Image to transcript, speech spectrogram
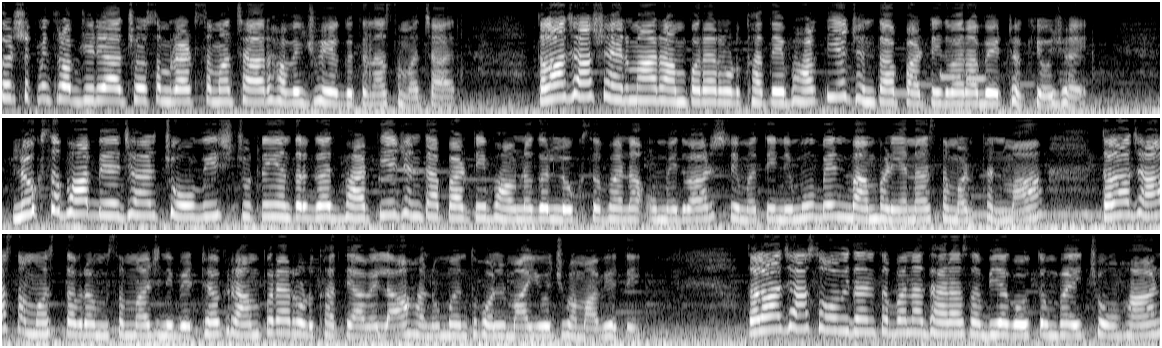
દર્શક મિત્રો, આપ જોઈ રહ્યા છો સમ્રાટ સમાચાર. હવે જોઈએ અગત્યના સમાચાર. તળાજા શહેરમાં રામપરા રોડ ખાતે ભારતીય જનતા પાર્ટી દ્વારા બેઠક યોજાઈ. લોકસભા બે હજાર ચોવીસ ચૂંટણી અંતર્ગત ભારતીય જનતા પાર્ટી ભાવનગર લોકસભાના ઉમેદવાર શ્રીમતી નિમુબેન બાંભણિયાના સમર્થનમાં તળાજા સમસ્ત બ્રહ્મ સમાજની બેઠક રામપરા રોડ ખાતે આવેલા હનુમંત હોલમાં યોજવામાં આવી હતી. તળાજા સો વિધાનસભાના ધારાસભ્ય ગૌતમભાઈ ચૌહાણ,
